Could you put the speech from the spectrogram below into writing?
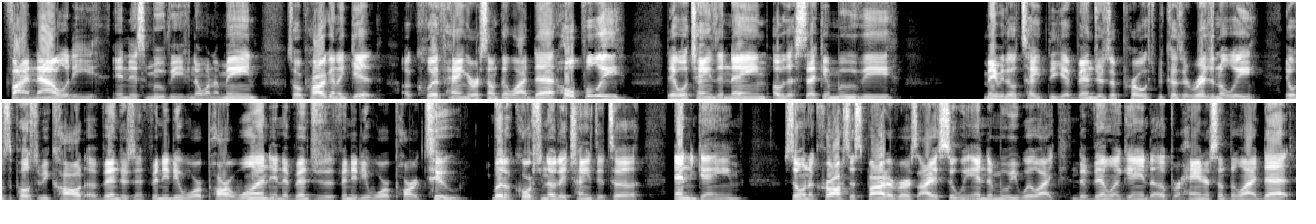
finality in this movie, if you know what I mean. So we're probably going to get a cliffhanger or something like that. Hopefully, they will change the name of the second movie. Maybe they'll take the Avengers approach because originally it was supposed to be called Avengers Infinity War Part 1 and Avengers Infinity War Part 2. But of course, you know, they changed it to Endgame. So in Across the Spider Verse, I assume we end the movie with like the villain gained the upper hand or something like that.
